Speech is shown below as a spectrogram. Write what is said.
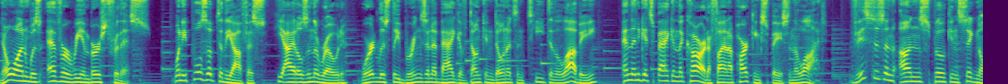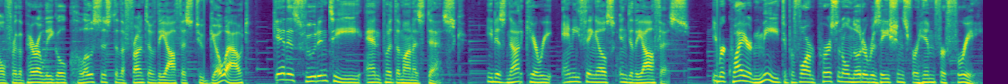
No one was ever reimbursed for this. When he pulls up to the office, he idles in the road, wordlessly brings in a bag of Dunkin' Donuts and tea to the lobby, and then gets back in the car to find a parking space in the lot. This is an unspoken signal for the paralegal closest to the front of the office to go out, get his food and tea, and put them on his desk. He does not carry anything else into the office. He required me to perform personal notarizations for him for free.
